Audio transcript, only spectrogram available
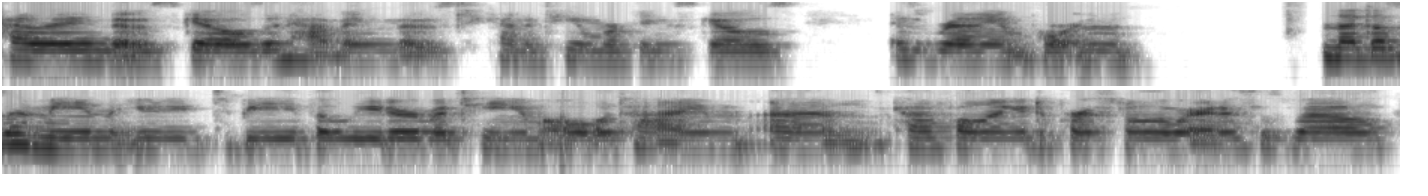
highlighting those skills and having those kind of team working skills is really important. And that doesn't mean that you need to be the leader of a team all the time, um, kind of falling into personal awareness as well.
